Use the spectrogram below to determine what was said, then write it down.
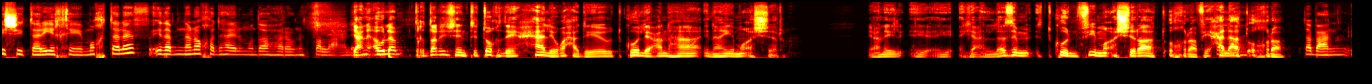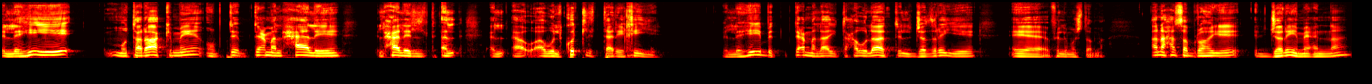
إشي تاريخي مختلف إذا بدنا ناخذ هاي المظاهرة ونطلع عليها. يعني اولا بتقدريش إنت تاخذي حالة واحدة وتقولي عنها انها هي مؤشر. يعني يعني لازم تكون في مؤشرات أخرى في حالات طبعاً. أخرى. طبعا. اللي هي متراكمة وبتعمل حالة الحالة ال- ال- ال- أو أو الكتلة التاريخية. اللي هي بتعمل هاي التحولات الجذرية إيه، في المجتمع. أنا حسب رأيي الجريمة عندنا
